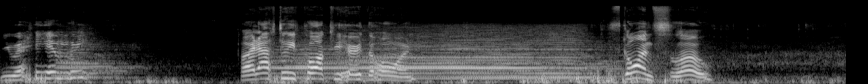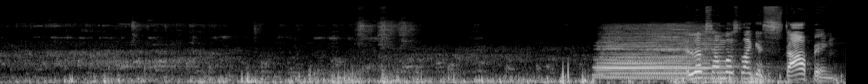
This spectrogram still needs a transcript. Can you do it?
You ready, Emily? Right after we parked, we heard the horn. It's going slow. It looks almost like it's stopping.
